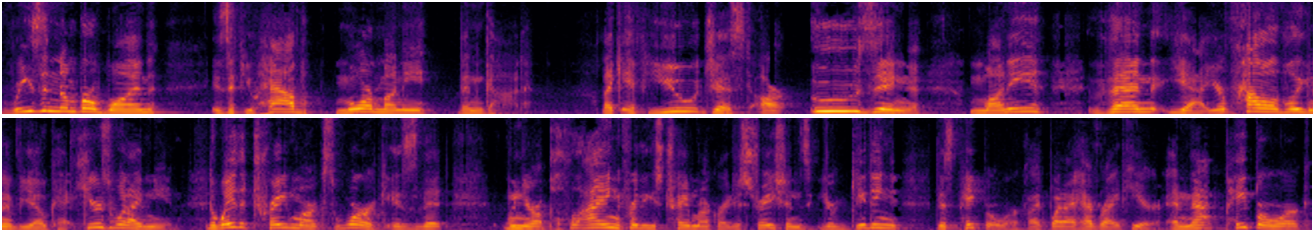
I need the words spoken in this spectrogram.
Reason number one is if you have more money than God. Like if you just are oozing money, then yeah, you're probably going to be okay. Here's what I mean. The way that trademarks work is that when you're applying for these trademark registrations, you're getting this paperwork like what I have right here. And that paperwork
